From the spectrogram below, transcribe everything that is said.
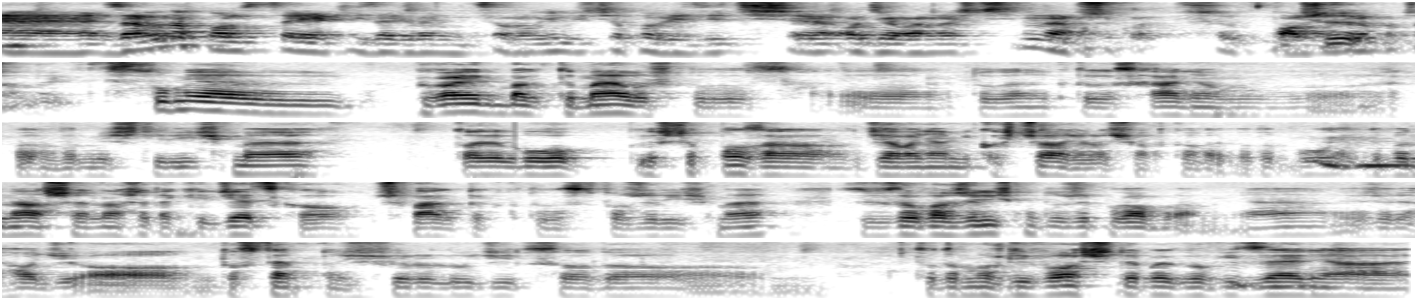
E, zarówno w Polsce, jak i za granicą. Moglibyście opowiedzieć e, o działalności na przykład w Polsce Czy- na początek? W sumie projekt Bartymeusz, który z, e, który, który z Hanią, że tak powiem, wymyśliliśmy, to było jeszcze poza działaniami Kościoła Zielonoświątkowego. To było jak gdyby nasze, nasze takie dziecko czwarte, które stworzyliśmy. Zauważyliśmy duży problem, nie? jeżeli chodzi o dostępność wielu ludzi co do, co do możliwości dobrego widzenia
